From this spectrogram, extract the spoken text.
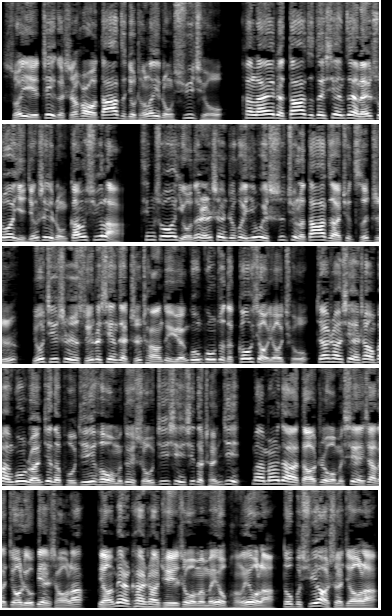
所以这个时候搭子就成了一种需求。看来这搭子在现在来说已经是一种刚需了。听说有的人甚至会因为失去了搭子去辞职，尤其是随着现在职场对员工工作的高效要求，加上线上办公软件的普及和我们对手机信息的沉浸，慢慢的导致我们线下的交流变少了。表面看上去是我们没有朋友了，都不需要社交了，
